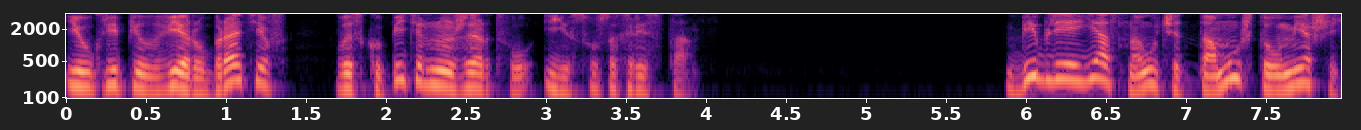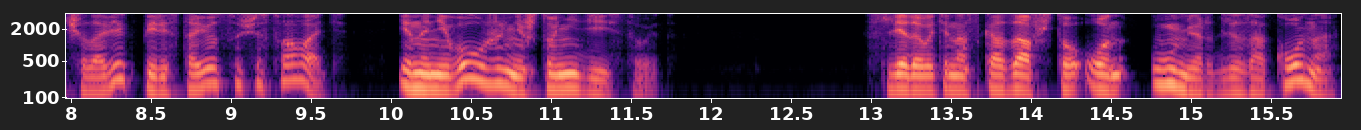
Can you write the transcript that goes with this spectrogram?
и укрепил веру братьев в искупительную жертву Иисуса Христа. Библия ясно учит тому, что умерший человек перестает существовать, и на него уже ничто не действует. Следовательно, сказав, что он умер для закона,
